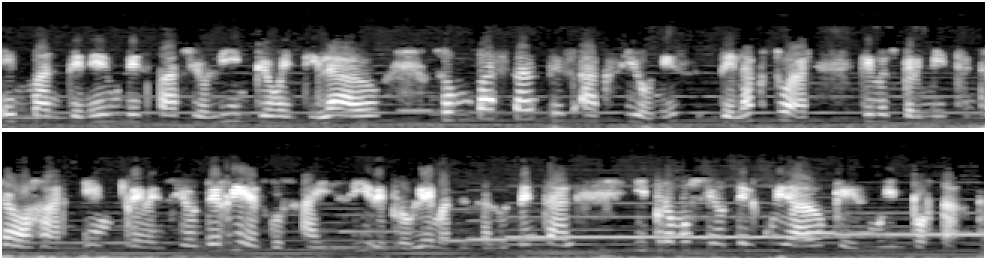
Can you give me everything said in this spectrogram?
en mantener un espacio limpio, ventilado. Son bastantes acciones del actuar que nos permiten trabajar en prevención de riesgos, ahí sí, de problemas de salud mental y promoción del cuidado que es muy importante.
